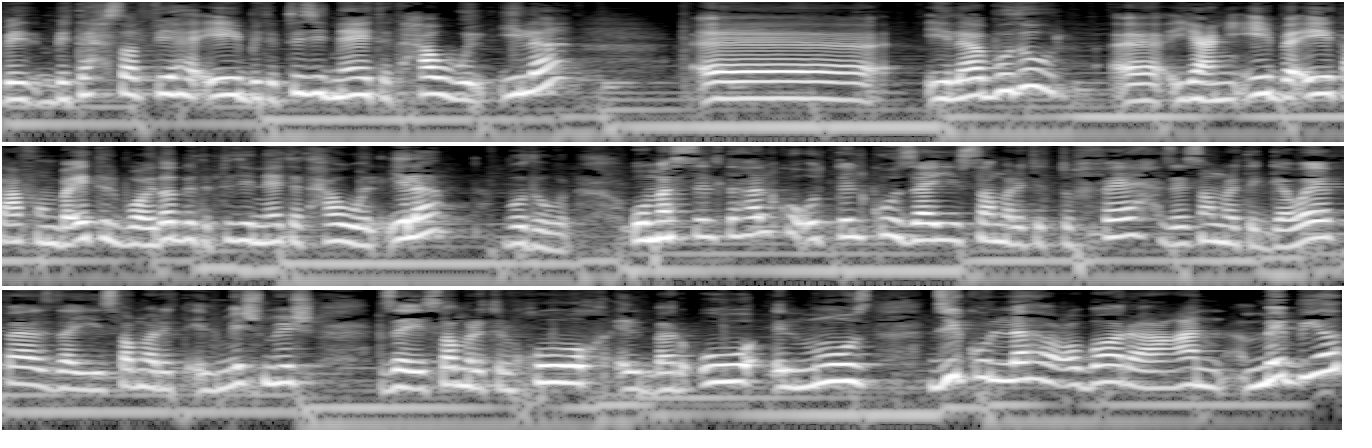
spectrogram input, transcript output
بتحصل فيها إيه؟ بتبتدي إن هي تتحول إلى آه إلى بذور. آه يعني إيه بقية عفوا بقية البويضات بتبتدي إن هي تتحول إلى بذور. ومثلتها لكم قلت لكم زي ثمرة التفاح زي ثمرة الجوافة زي ثمرة المشمش زي ثمرة الخوخ البرقوق الموز. دي كلها عبارة عن مبيض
